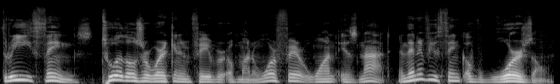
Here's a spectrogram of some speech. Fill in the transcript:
three things. Two of those are working in favor of Modern Warfare, one is not. And then if you think of Warzone,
